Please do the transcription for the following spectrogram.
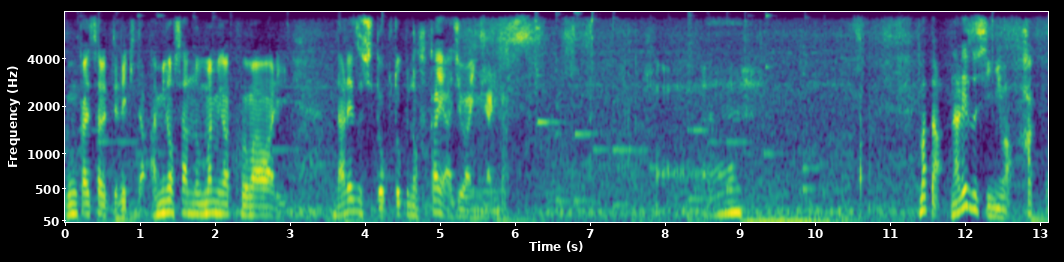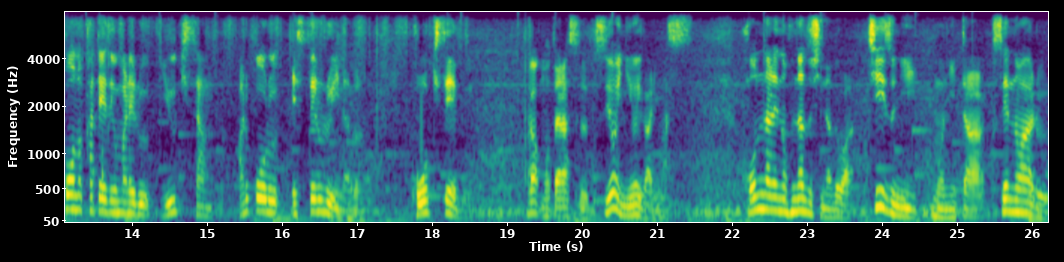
分解されてできたアミノ酸の旨味が加わり、慣れ寿司独特の深い味わいになります。また、慣れ寿司には発酵の過程で生まれる有機酸、アルコールエステル類などの好気成分がもたらす強い匂いがあります。本慣れの船寿司などはチーズにも似た癖のある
